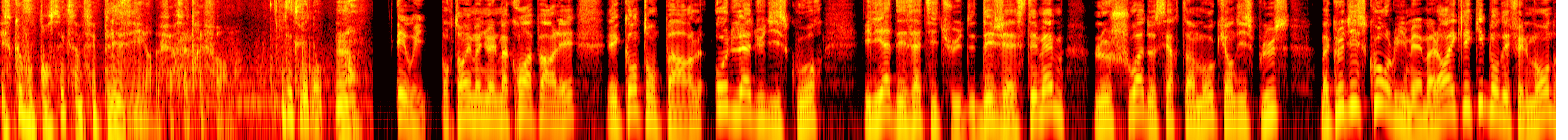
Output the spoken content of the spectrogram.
est-ce que vous pensez que ça me fait plaisir de faire cette réforme? Dites-le nous. Non. Et Eh oui, pourtant Emmanuel Macron a parlé, et quand on parle, au-delà du discours, il y a des attitudes, des gestes, et même le choix de certains mots qui en disent plus bah, que le discours lui-même. Alors avec l'équipe dont défait le monde,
